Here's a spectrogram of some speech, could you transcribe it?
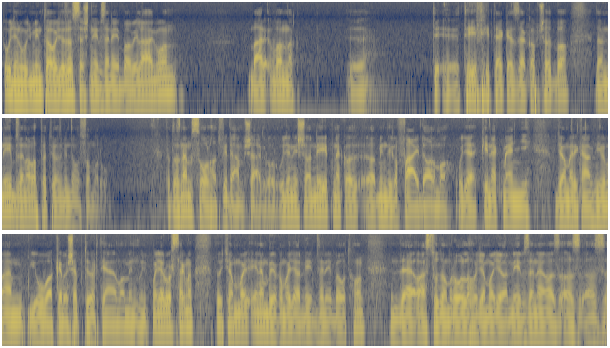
Ugyanúgy, mint ahogy az összes népzenében a világon, bár vannak tévhitek ezzel kapcsolatban, de a népzen alapvetően az mindenhol szomorú. Tehát az nem szólhat vidámságról. Ugyanis a népnek a, a, mindig a fájdalma, ugye kinek mennyi. Ugye Amerikának nyilván jóval kevesebb történelme van, mint mondjuk Magyarországnak, de hogyha én nem vagyok a magyar népzenében otthon, de azt tudom róla, hogy a magyar népzene az, az, az, az,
